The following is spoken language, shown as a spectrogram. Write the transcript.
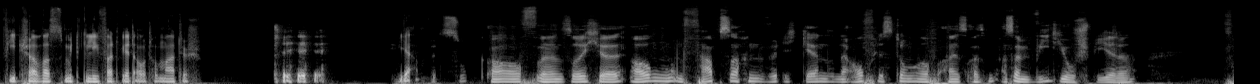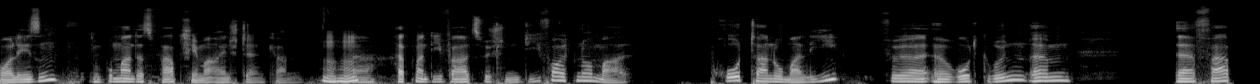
Feature, was mitgeliefert wird automatisch. ja. In Bezug auf äh, solche Augen- und Farbsachen würde ich gerne so eine Auflistung auf als, als, als einem Videospiel vorlesen, wo man das Farbschema einstellen kann. Mhm. Da hat man die Wahl zwischen Default Normal, Protanomalie für äh, Rot-Grün ähm, äh, Farb,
